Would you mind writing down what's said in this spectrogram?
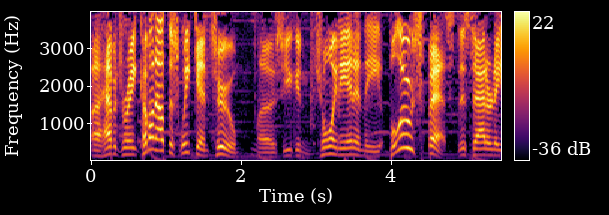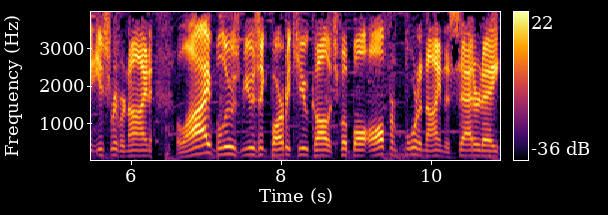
uh, have a drink. Come on out this weekend too. Uh, so you can join in in the Blues Fest this Saturday, East River 9. Live blues music, barbecue, college football, all from 4 to 9 this Saturday.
